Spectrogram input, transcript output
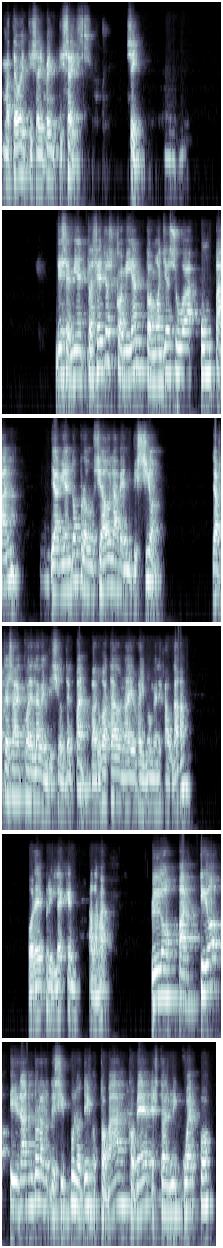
Mateo 26, 26. Sí. Dice, mientras ellos comían, tomó Yeshua un pan y habiendo pronunciado la bendición. Ya ustedes saben cuál es la bendición del pan. Baruch atah Ore privilegien adamá. Lo partió y dándolo a los discípulos dijo, tomad, comer, esto es mi cuerpo.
